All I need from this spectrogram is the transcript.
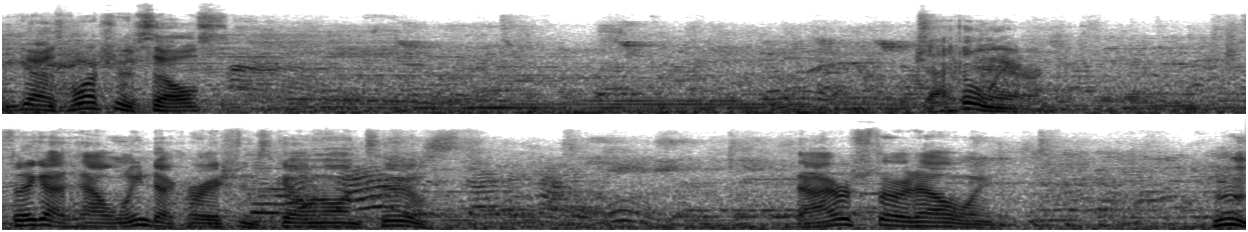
You guys watch yourselves. Jack o' lantern. So they got Halloween decorations going on too. The Irish started Halloween. Hmm.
